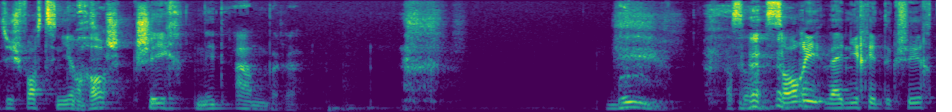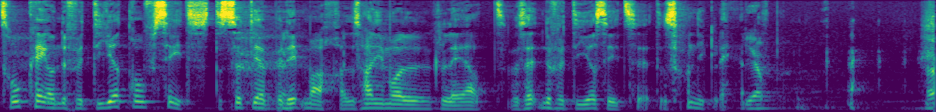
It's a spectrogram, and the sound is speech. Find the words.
Es ist faszinierend. Du kannst Geschichte nicht ändern. also, sorry, wenn ich in der Geschichte zurückgehe und für dir drauf sitze. Das sollte ich aber nicht machen. Das habe ich mal gelernt. Man sollte nur für dir sitzen. Das habe ich gelernt. Ja.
